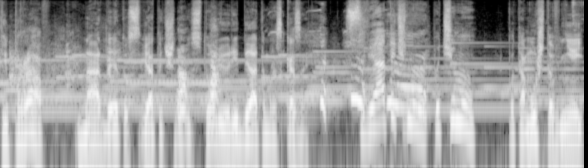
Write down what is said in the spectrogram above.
ты прав Надо эту святочную историю ребятам рассказать Святочную? Почему? Потому что в ней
